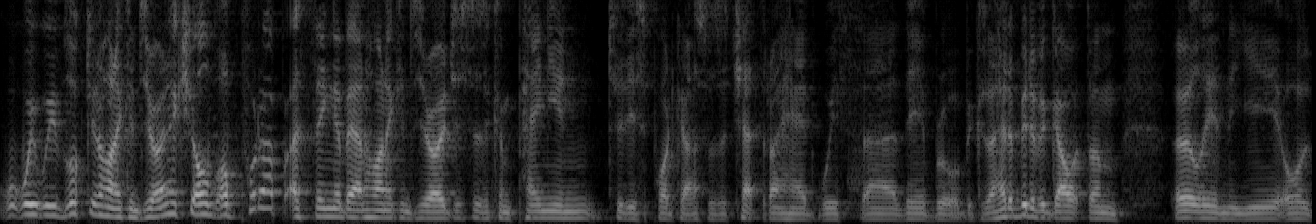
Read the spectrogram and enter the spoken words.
we, have looked at Heineken Zero, and actually, I'll, I'll, put up a thing about Heineken Zero just as a companion to this podcast. It was a chat that I had with uh, their brewer because I had a bit of a go at them early in the year or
